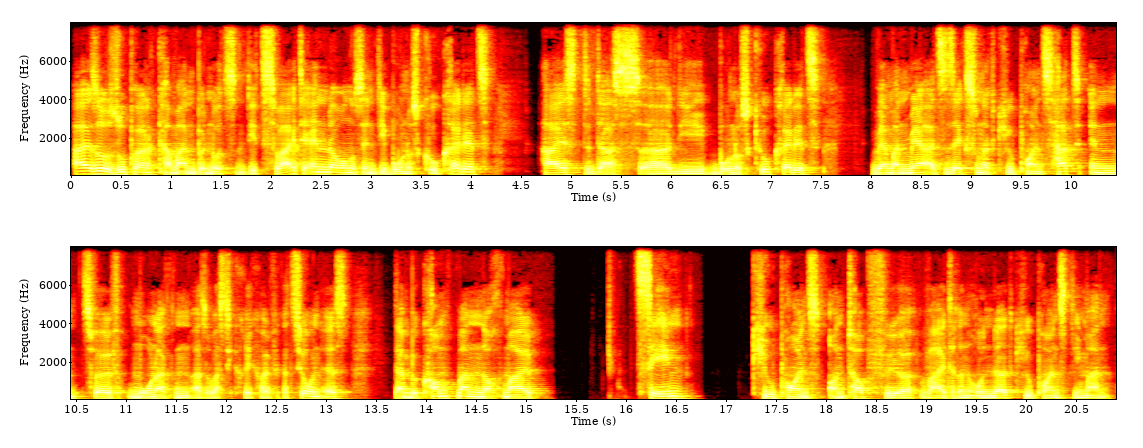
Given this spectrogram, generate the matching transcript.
Also super kann man benutzen. Die zweite Änderung sind die Bonus Q Credits. Heißt, dass äh, die Bonus Q Credits wenn man mehr als 600 Q-Points hat in zwölf Monaten, also was die Requalifikation ist, dann bekommt man nochmal 10 Q-Points on top für weiteren 100 Q-Points, die man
